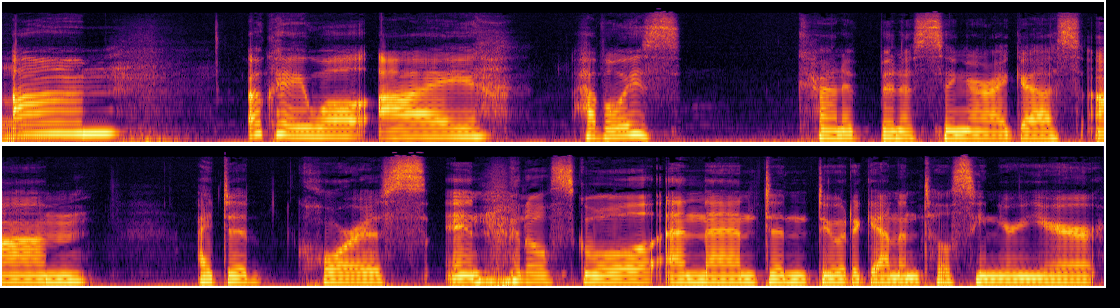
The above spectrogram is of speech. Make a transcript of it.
Um, okay, well, I have always kind of been a singer, I guess. Um, I did chorus in middle school and then didn't do it again until senior year.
